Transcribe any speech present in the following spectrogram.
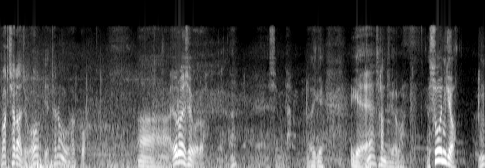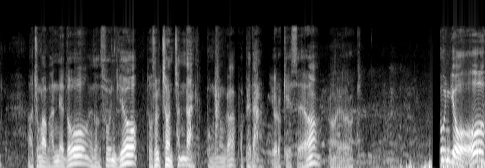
꽉 차가지고 예, 터놓은 것 같고 아 이런 식으로 어? 예, 있습니다. 어, 이게 이게 사람들이 가고 수은교 응? 아, 종합 안내도 해서 수은교 도솔천 천단 복령가 법회당 이렇게 있어요. 어, 이렇게. 수은교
